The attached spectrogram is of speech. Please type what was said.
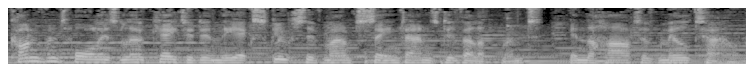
Convent Hall is located in the exclusive Mount St. Anne's development, in the heart of Milltown.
